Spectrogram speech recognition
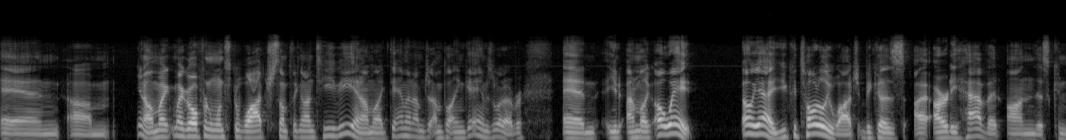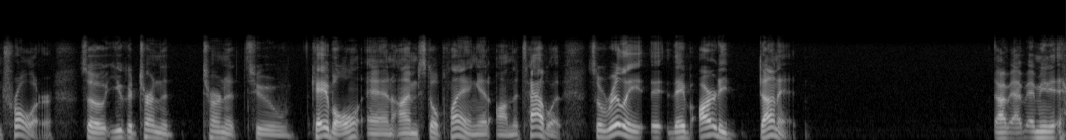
and um you know my, my girlfriend wants to watch something on TV and I'm like damn it I'm I'm playing games whatever and you know I'm like oh wait oh yeah you could totally watch it because I already have it on this controller. So you could turn the turn it to cable and I'm still playing it on the tablet. So really it, they've already done it. I, I mean, it,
